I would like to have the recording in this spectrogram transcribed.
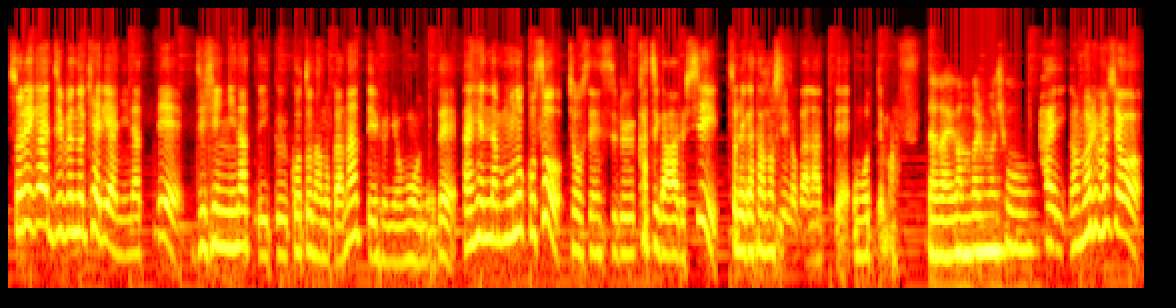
それが自分のキャリアになって、自信になっていくことなのかなっていうふうに思うので、大変なものこそ挑戦する価値があるし、それが楽しいのかなって思ってます。お互い頑張りましょはい、頑張りましょう。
